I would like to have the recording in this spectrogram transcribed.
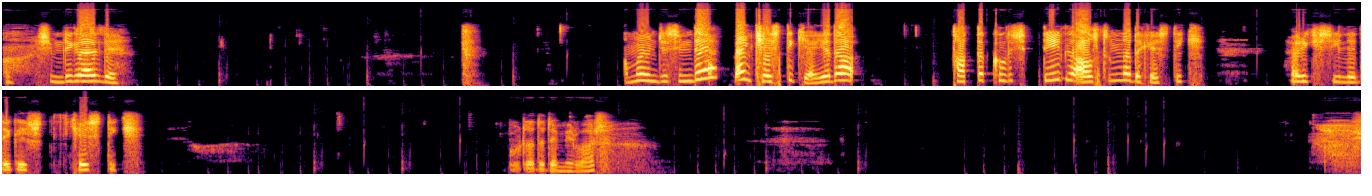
Ah, şimdi geldi. Ama öncesinde ben kestik ya. Ya da tahta kılıç değil de altında da kestik. Her ikisiyle de geçtik, kestik. Burada da demir var. Şu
